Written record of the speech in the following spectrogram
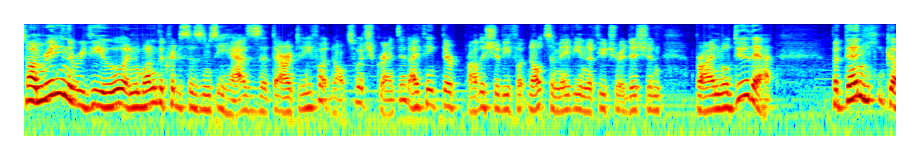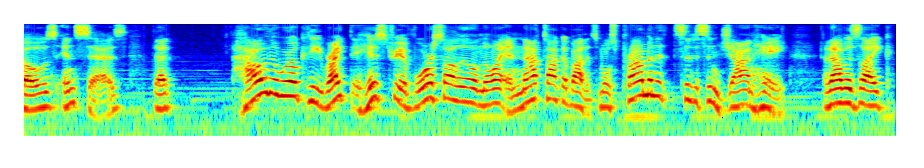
So I'm reading the review, and one of the criticisms he has is that there aren't any footnotes, which, granted, I think there probably should be footnotes, and maybe in a future edition, Brian will do that. But then he goes and says that how in the world could he write the history of Warsaw, Illinois, and not talk about its most prominent citizen, John Hay? And I was like,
